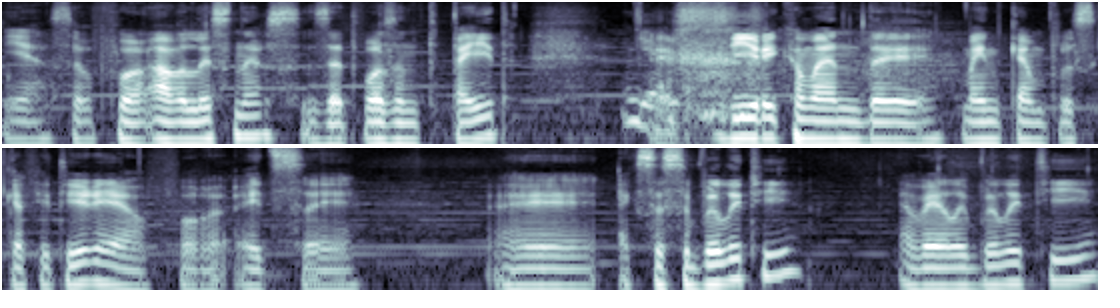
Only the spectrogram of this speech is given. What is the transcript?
Yeah, so for our listeners that wasn't paid, uh, we recommend the main campus cafeteria for its uh, uh, accessibility, availability,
